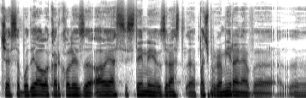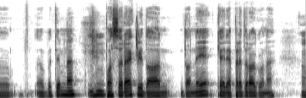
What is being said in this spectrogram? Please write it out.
če se bo delalo karkoli z iOS sistemi oziroma uh, pač programiranje v, uh, v tem, ne, mm -hmm. pa so rekli, da, da ne, ker je predrago. Ne. Uh,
